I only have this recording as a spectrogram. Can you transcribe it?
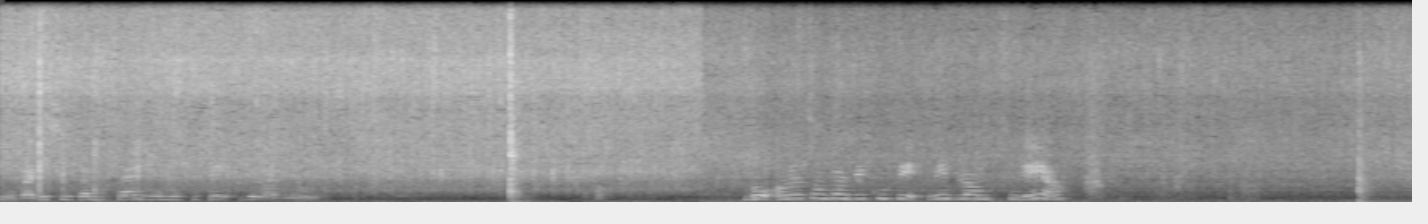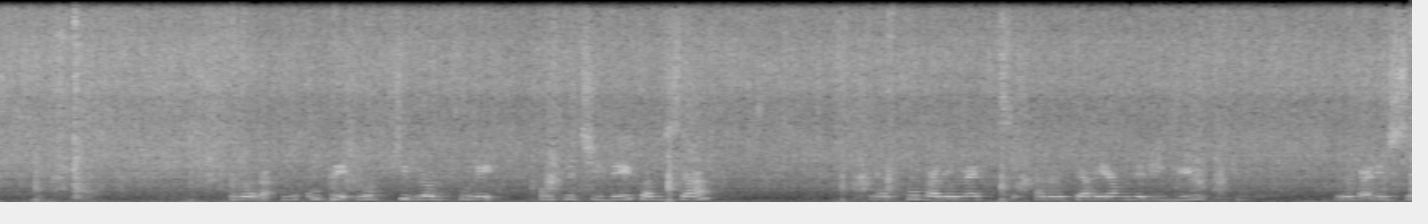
On va laisser comme ça et je vais m'occuper de la viande. Bon, en attendant, je vais couper mes blancs de poulet. Hein. Voilà, vous coupez vos petits blancs de poulet en petits dés comme ça. Et après, on va les mettre à l'intérieur des légumes. Et on va laisser,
